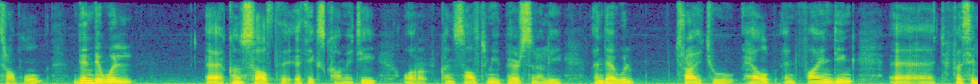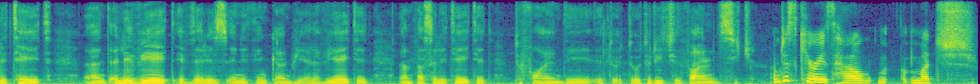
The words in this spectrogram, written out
trouble, then they will uh, consult the ethics committee or consult me personally, and I will try to help in finding uh, to facilitate and alleviate if there is anything can be alleviated and facilitated to find the to, to, to reach the final decision. I'm just curious how much,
